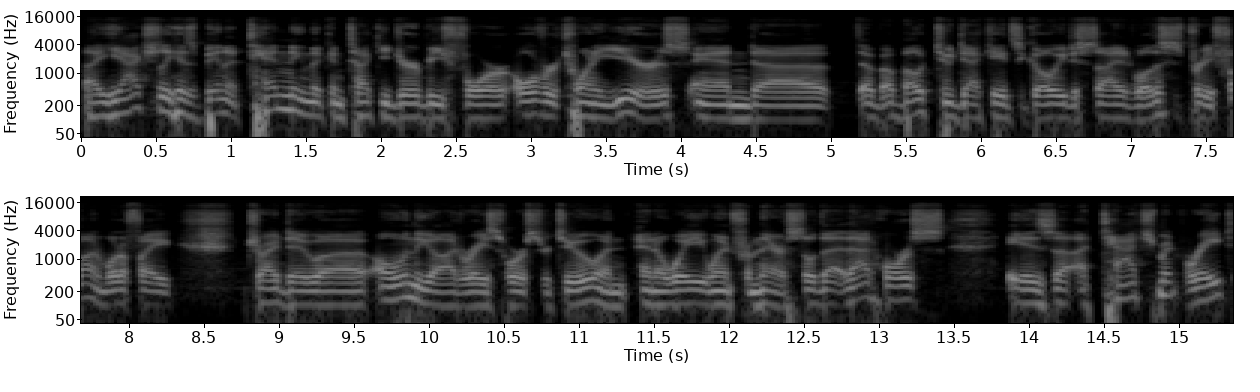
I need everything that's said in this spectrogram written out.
uh, he actually has been attending the Kentucky Derby for over twenty years, and uh, about two decades ago, he decided, well, this is pretty fun. What if I tried to uh, own the odd racehorse or two? And, and away he went from there. So that, that horse is uh, Attachment Rate,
